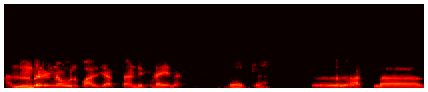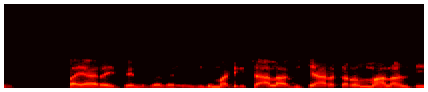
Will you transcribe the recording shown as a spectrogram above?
అందరి నవ్వులు పాలు చేస్తాండి ఇప్పుడు ఆయన. అట్లా తయారైపోయింది బ్రదర్. ఇది మటుకి చాలా విచారకరం మాలాంటి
